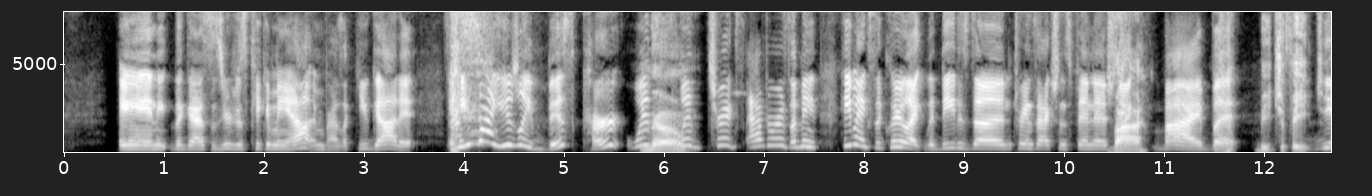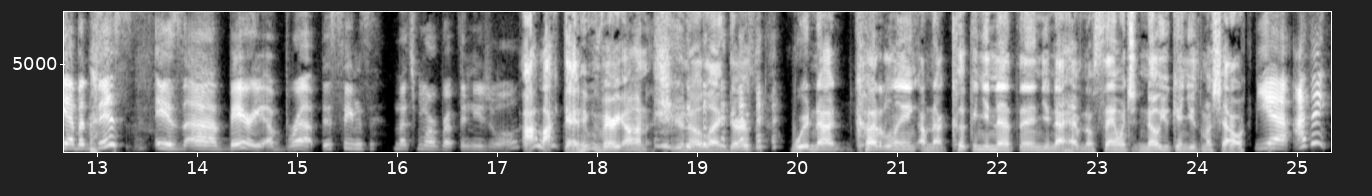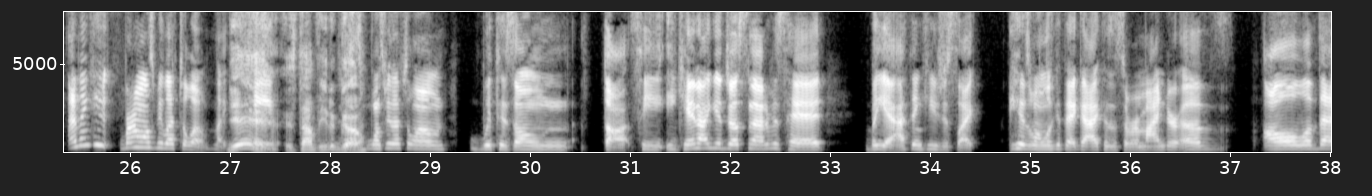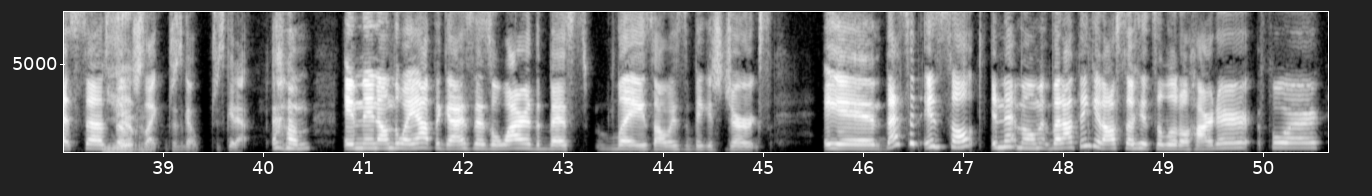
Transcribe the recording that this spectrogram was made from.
and the guy says, "You're just kicking me out," and Brian's like, "You got it." He's not usually this curt with No. with tricks afterwards. I mean, he makes it clear like the deed is done, transactions finished, Bye. like bye. But Beat your feet. yeah, but this is uh very abrupt. This seems much more abrupt than usual. I like that. He was very honest. You know, like there's we're not cuddling. I'm not cooking you nothing. You're not having no sandwich. No, you can't use my shower. Yeah, I think I think he Brian wants to be left alone. Like Yeah, he it's time for you to go. wants to be left alone with his own thoughts. He he cannot get Justin out of his head. But yeah, I think he's just like he doesn't want to look at that guy because it's a reminder of all of that stuff. So Yep. just like just go, just get out. Um, and then on the way out, the guy says, "Well, why are the best lays always the biggest jerks?" And that's an insult in that moment, but I think it also hits a little harder for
